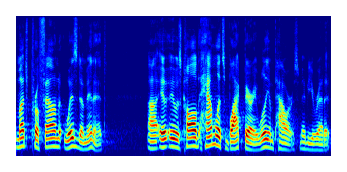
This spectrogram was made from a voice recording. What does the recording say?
much profound wisdom in it. Uh, it, it was called Hamlet's Blackberry, William Powers. Maybe you read it.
